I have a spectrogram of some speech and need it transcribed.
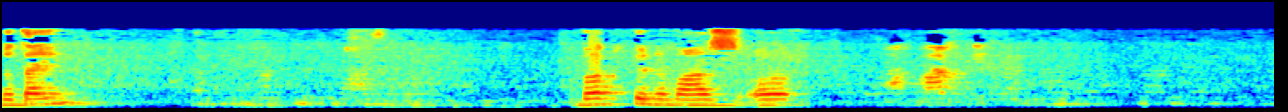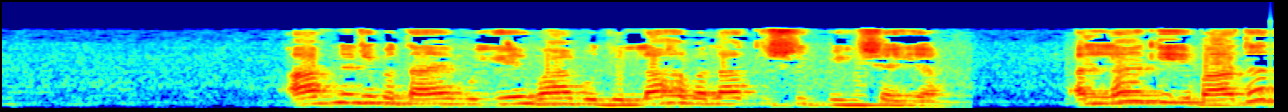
بتائیے۔ وقت پہ نماز اور آپ نے جو بتایا وہ یہ واب اللہ ولا تشرک بھی شیا اللہ کی عبادت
